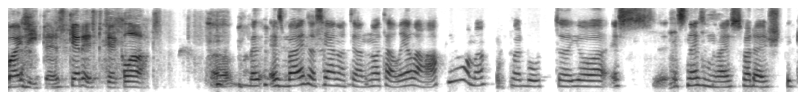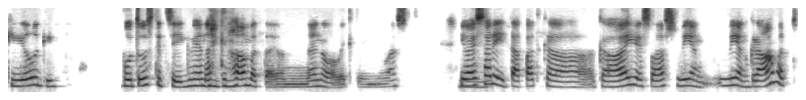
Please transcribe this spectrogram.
baidīties. Ķeries tikai klāt. uh, bet es baidos jā, no, tā, no tā lielā apjoma, varbūt, uh, jo es, es nezinu, vai es varēšu tik ilgi būt uzticīgi vienai grāmatai un nenolikt viņu nost. Jo es mm. arī tāpat kā, kā Aija, es lasu vienu, vienu grāmatu,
